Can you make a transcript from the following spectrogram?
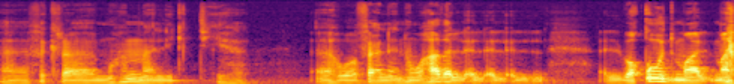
آه، فكرة مهمة اللي قلتيها. آه، هو فعلا هو هذا ال ال ال الوقود مال ما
